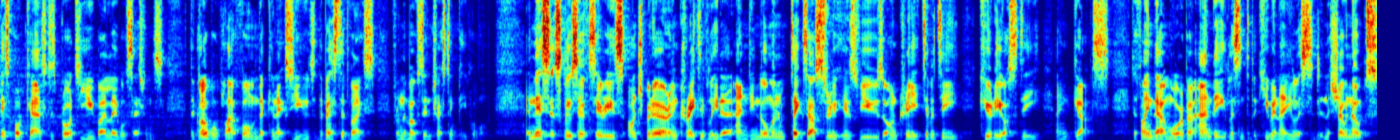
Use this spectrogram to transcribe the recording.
This podcast is brought to you by Label Sessions, the global platform that connects you to the best advice from the most interesting people. In this exclusive series, entrepreneur and creative leader Andy Millman takes us through his views on creativity, curiosity, and guts. To find out more about Andy, listen to the Q&A listed in the show notes.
